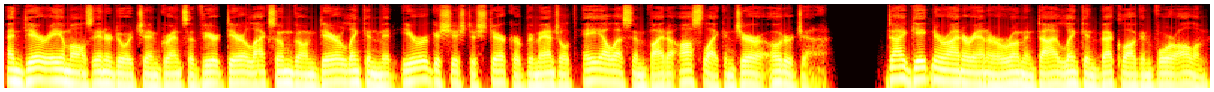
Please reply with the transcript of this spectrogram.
An der ehemals innerdeutschen Grenze wird der Lachsumgang der Linken mit ihrer Geschichte stärker bemangelt als im Weite Ostlichen Gera oder Jena. Die Gegner einer Erinnerungen die Linken Becklagen vor allem,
